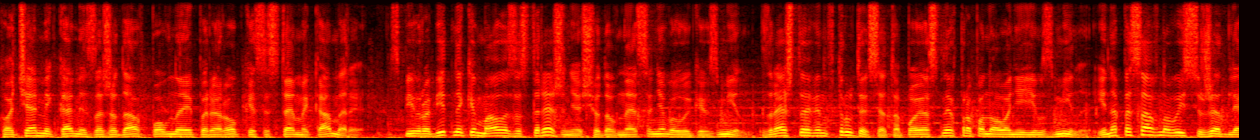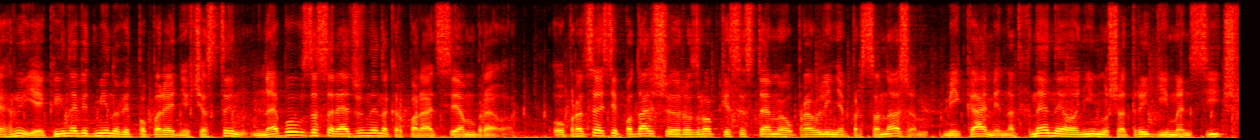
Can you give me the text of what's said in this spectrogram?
Хоча Мікамі зажадав повної переробки системи камери, співробітники мали застереження щодо внесення великих змін. Зрештою, він втрутився та пояснив пропоновані їм зміни і написав новий сюжет для гри, який, на відміну від попередніх частин, не був зосереджений на корпорації Umbrella. У процесі подальшої розробки системи управління персонажем Мікамі, натхнений Онімуша 3 Demon Siege,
